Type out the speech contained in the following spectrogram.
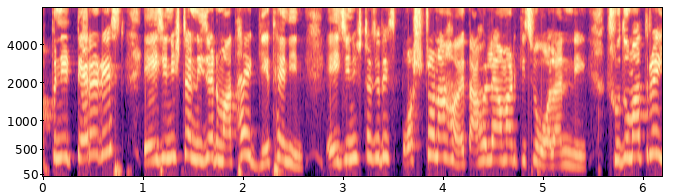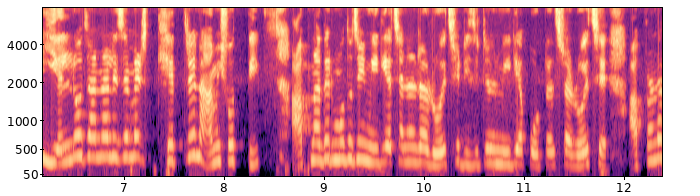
আপনি টেররিস্ট এই জিনিসটা নিজের মাথায় গেঁথে নিন। এই জিনিসটা যদি স্পষ্ট না হয়, তাহলে আমার কিছু বলার নেই। শুধুমাত্র এই ইয়েলো জার্নালিজমের ক্ষেত্রে না, আমি সত্যি আপনাদের মতো যে মিডিয়া চ্যানেলরা রয়েছে ডিজিটাল মিডিয়া পোর্টালসরা রয়েছে, আপনারা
